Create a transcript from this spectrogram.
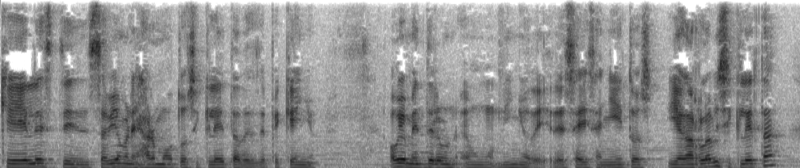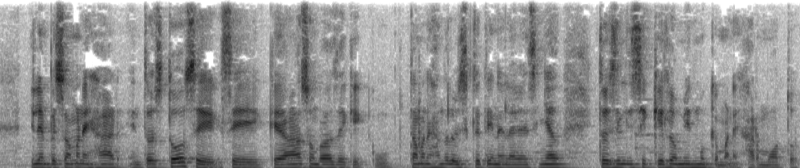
que él este, sabía manejar motocicleta desde pequeño. Obviamente era un, niño de, de, seis añitos y agarró la bicicleta y la empezó a manejar. Entonces todos se, se quedaban asombrados de que está manejando la bicicleta y nadie le había enseñado. Entonces él dice que es lo mismo que manejar moto.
